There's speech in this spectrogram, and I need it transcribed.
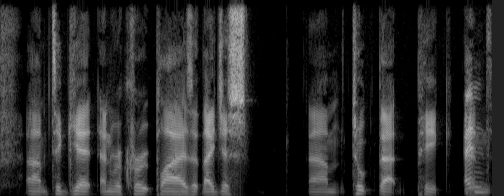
um, to get and recruit players that they just um, took that pick and.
